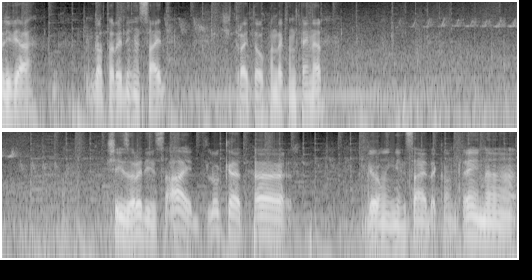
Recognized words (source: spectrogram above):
Olivia got already inside. She tried to open the container. She's already inside. Look at her going inside the container.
